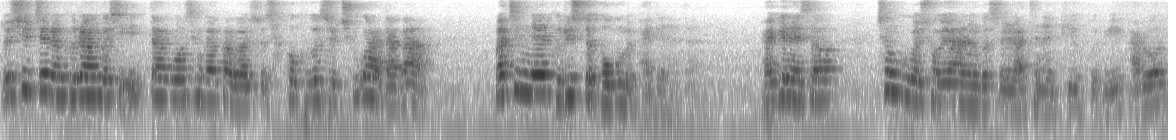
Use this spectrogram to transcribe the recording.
또 실제로는 그러한 것이 있다고 생각하고 자꾸 그것을 추구하다가 마침내 그리스도 복음을 발견하다. 발견해서 천국을 소유하는 것을 나타낸 비유법이 바로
